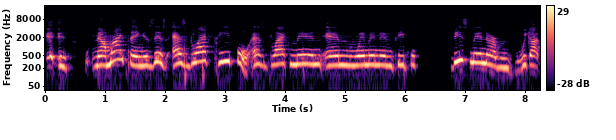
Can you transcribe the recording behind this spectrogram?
It, it, now my thing is this: as black people, as black men and women and people, these men are. We got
